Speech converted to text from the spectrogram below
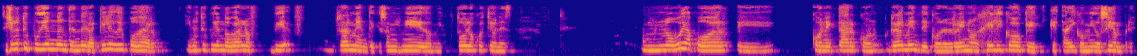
si yo no estoy pudiendo entender a qué le doy poder y no estoy pudiendo verlo realmente, que son mis miedos, mis, todas las cuestiones, no voy a poder eh, conectar con realmente con el reino angélico que, que, está ahí conmigo siempre.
